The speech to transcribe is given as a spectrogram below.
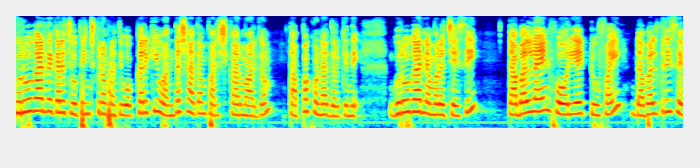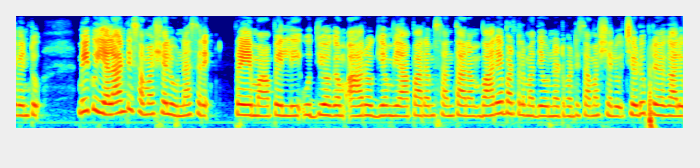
గురువుగారి దగ్గర చూపించుకున్న ప్రతి ఒక్కరికి వంద శాతం పరిష్కార మార్గం తప్పకుండా దొరికింది. గురువుగారి నెంబర్ వచ్చేసి double nine four eight two five double three seven two. మీకు ఎలాంటి సమస్యలు ఉన్నా సరే ప్రేమ పెళ్ళి ఉద్యోగం ఆరోగ్యం వ్యాపారం సంతానం భార్యాభర్తల మధ్య ఉన్నటువంటి సమస్యలు చెడు ప్రయోగాలు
